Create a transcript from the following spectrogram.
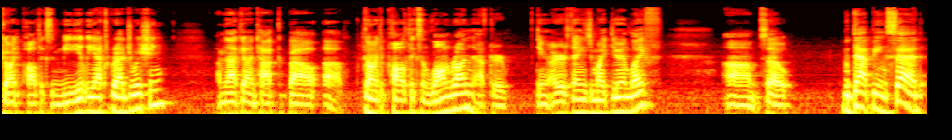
going to politics immediately after graduation. I'm not going to talk about uh, going to politics in the long run after doing other things you might do in life. Um, so, with that being said,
